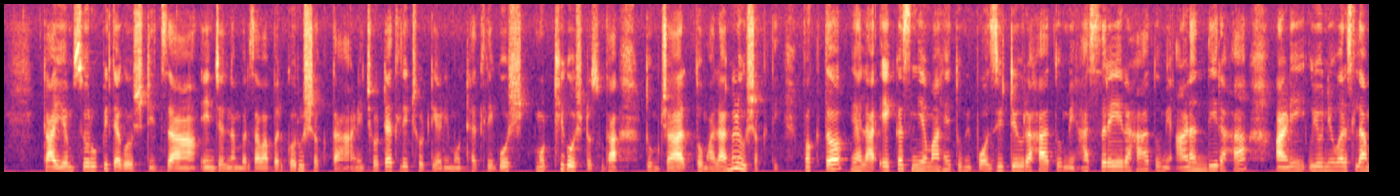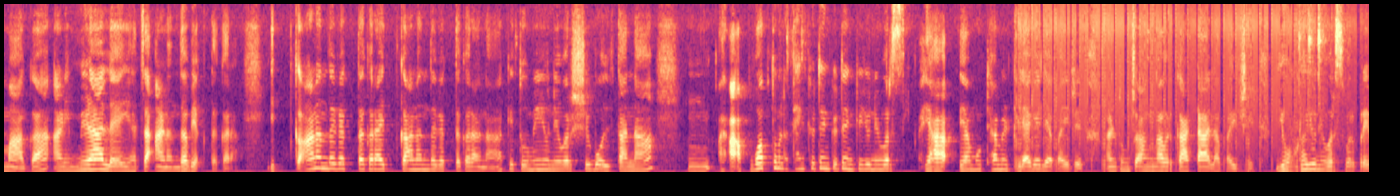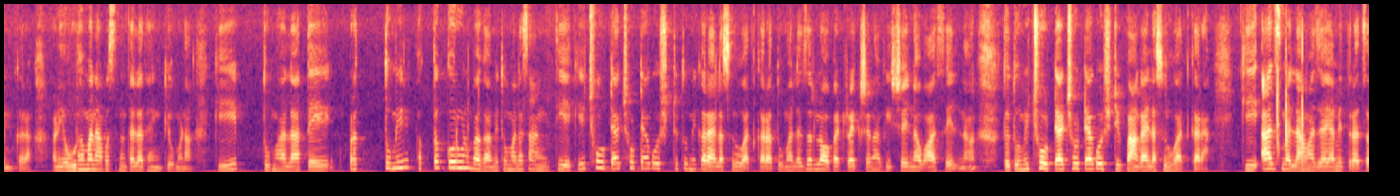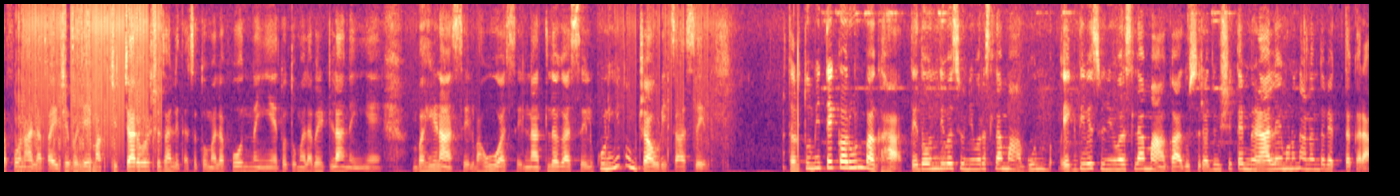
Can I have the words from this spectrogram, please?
कायमस्वरूपी त्या गोष्टीचा एंजल नंबरचा वापर करू शकता आणि छोट्यातली छोटी आणि मोठ्यातली गोष्ट मोठी गोष्टसुद्धा तुमच्या तुम्हाला मिळू शकते. फक्त ह्याला एकच नियम आहे तुम्ही पॉझिटिव्ह राहा तुम्ही हसरे राहा तुम्ही आनंदी राहा आणि युनिवर्सला मागा आणि मिळालं आहे ह्याचा आनंद व्यक्त करा. इतका आनंद व्यक्त करा इतका आनंद व्यक्त करा ना की तुम्ही युनिवर्सशी बोलताना आपोआप तुम्हाला थँक्यू थँक्यू थँक्यू युनिवर्स ह्या ह्या मोठ्या मिटल्या गेल्या पाहिजेत आणि तुमच्या अंगावर काटा आला पाहिजे. एवढं युनिवर्सवर प्रेम करा आणि एवढं मनापासून त्याला थँक्यू म्हणा की तुम्हाला ते प्रत्येक तुम्ही फक्त करून बघा. मी तुम्हाला सांगते आहे की छोट्या छोट्या गोष्टी तुम्ही करायला सुरुवात करा. तुम्हाला जर लॉ ऑफ अट्रॅक्शन हा विषय नवा असेल ना तर तुम्ही छोट्या छोट्या गोष्टी मागायला सुरुवात करा. की आज मला माझ्या या मित्राचा फोन आला पाहिजे. भले मागची चार वर्ष झाले त्याचा तुम्हाला फोन नाही आहे तो तुम्हाला भेटला नाही आहे बहीण असेल भाऊ असेल नातलग असेल कुणीही तुमच्या आवडीचा असेल तर तुम्ही ते करून बघा. ते दोन दिवस युनिव्हर्सला मागून एक दिवस युनिव्हर्सला मागा. दुसऱ्या दिवशी ते मिळालं आहे म्हणून आनंद व्यक्त करा.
